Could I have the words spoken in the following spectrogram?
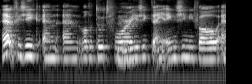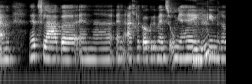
hè, fysiek en, en wat het doet voor Mhm. je ziekte en je energieniveau. En het slapen en, eh, en eigenlijk ook de mensen om je heen. Je Mhm. kinderen,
